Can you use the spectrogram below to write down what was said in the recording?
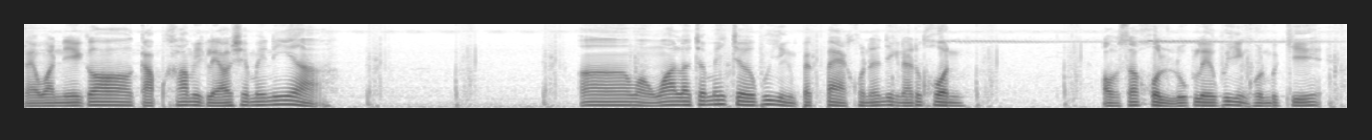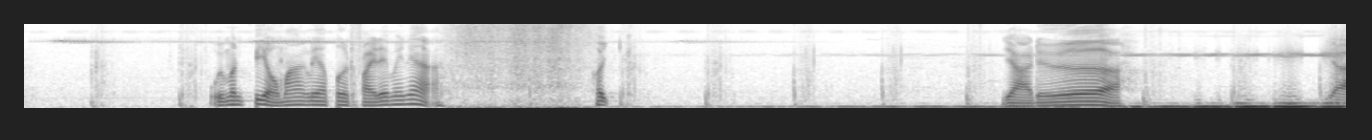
ในวันนี้ก็กลับค่ำอีกแล้วใช่ไหมเนี่ยเอ่อหวังว่าเราจะไม่เจอผู้หญิงแปลกๆคนนั้นอีกนะทุกคน เอาซะขนลุกเลยผู้หญิงคนเมื่อกี้ อุ้ยมันเปี่ยวมากเลยอะเปิดไฟได้ไหมเนี่ย เฮ้ย อย่าเด้อ อย่า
